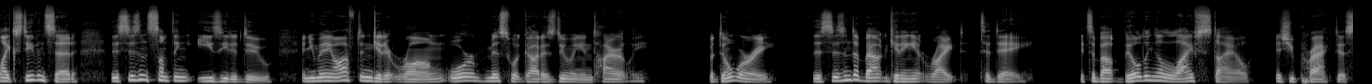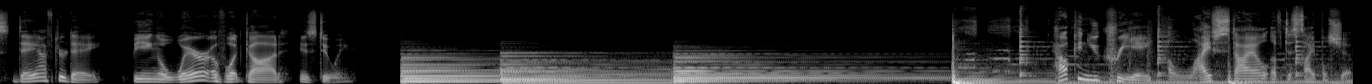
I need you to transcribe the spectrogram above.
Like Stephen said, this isn't something easy to do, and you may often get it wrong or miss what God is doing entirely. But don't worry, this isn't about getting it right today. It's about building a lifestyle as you practice day after day, being aware of what God is doing. How can you create a lifestyle of discipleship?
